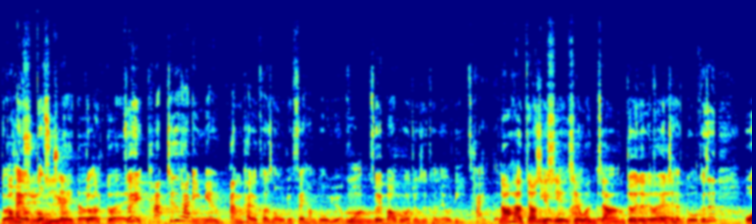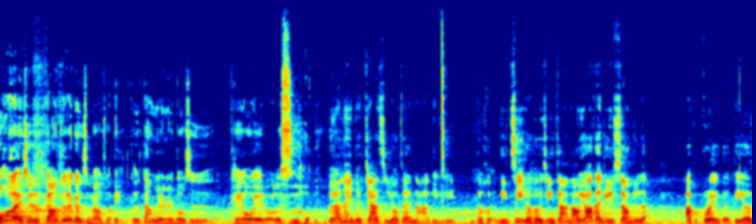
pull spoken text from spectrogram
对，还有工具之类的，对对，所以它其实它里面安排的课程，我觉得非常多元化，嗯所以包括就是可能有理财的，然后还有教你写有写文文章对对对很多。可是我后来其实刚刚就在跟什么样说，哎、可是当人人都是 KOL 的时候，对啊，那你的价值又在哪里？你的核你自己的核心价，然后又要再去上就是 upgrade 的第二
